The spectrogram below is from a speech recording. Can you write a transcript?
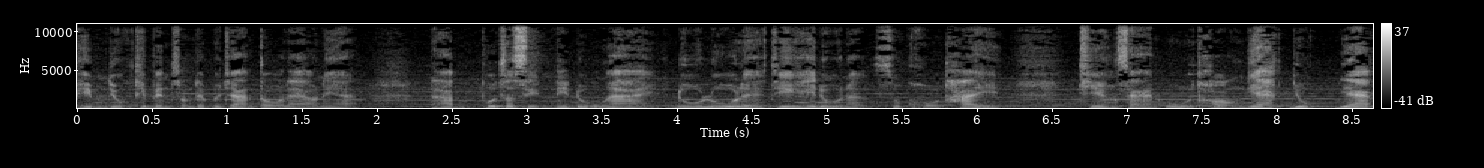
พิมพ์ยุคที่เป็นสมเด็จพระจารย์โตแล้วเนี่ยนะครับพุทธศิลป์นี่ดูง่าย ดูรู้เลยที่ให้ดูนะสุขโขทัยเชียงแสนอู่ทองแยกยุคแยก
